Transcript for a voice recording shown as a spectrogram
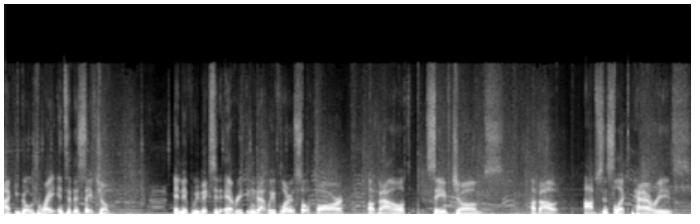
I can go right into this safe jump. And if we mix in everything that we've learned so far about safe jumps, about option select parries,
